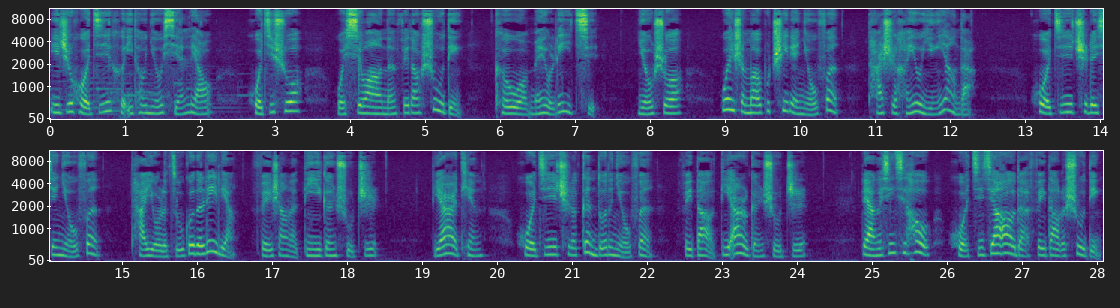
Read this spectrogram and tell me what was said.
一只火鸡和一头牛闲聊，火鸡说：“我希望能飞到树顶，可我没有力气。”牛说：“为什么不吃一点牛粪？它是很有营养的。”火鸡吃了一些牛粪，它有了足够的力量。飞上了第一根树枝。第二天，火鸡吃了更多的牛粪，飞到第二根树枝。两个星期后，火鸡骄傲地飞到了树顶。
